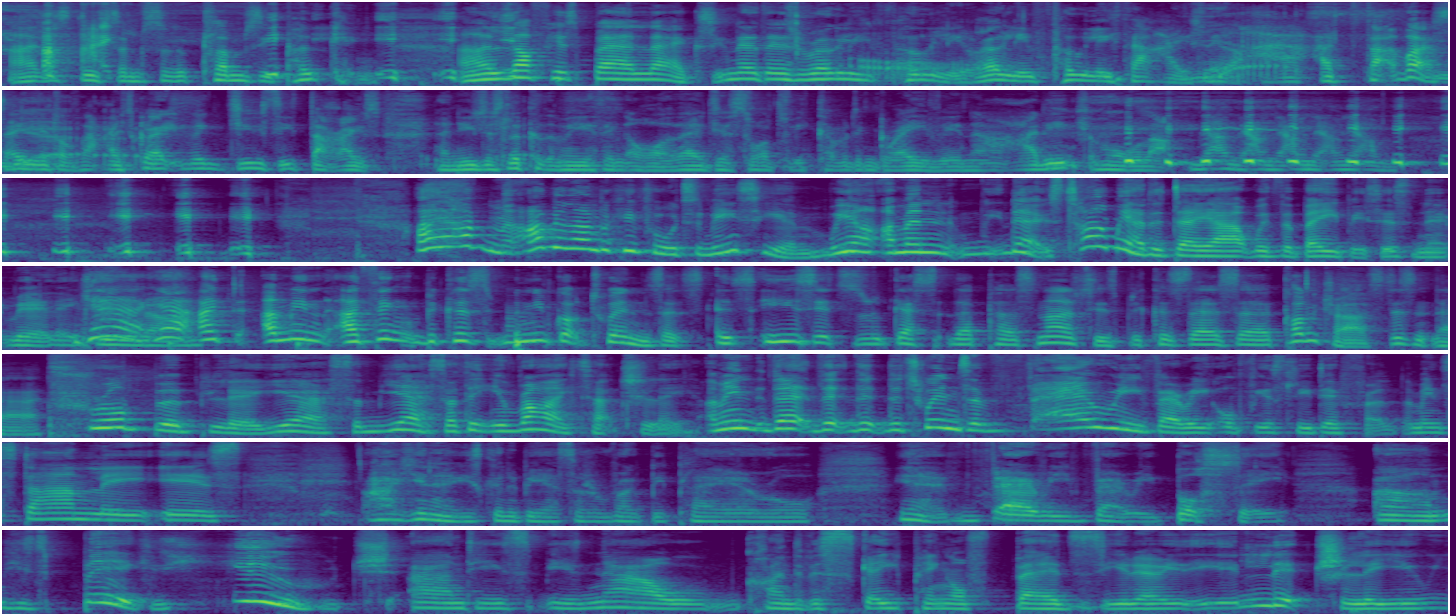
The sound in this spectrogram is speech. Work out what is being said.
I just do some sort of clumsy poking. I love his bare legs. You know, those roly poly, roly poly thighs. Little, I, well, I say little thighs, great big juicy thighs. And you just look at them and you think, oh, they just want to be covered in gravy. Now I'd eat them all up. Yum, yum, yum, yum, yum. I haven't. I mean, I'm looking forward to meeting him. We are. I mean, you know, it's time we had a day out with the babies, isn't it? Really? Yeah, and yeah. I? I, mean, I think because when you've got twins, it's it's easier to sort of guess at their personalities because there's a contrast, isn't there? Probably, yes. Um, yes, I think you're right, actually. I mean, the, the, the twins are very, very obviously different. I mean, Stanley is, uh, you know, he's going to be a sort of rugby player or, you know, very, very bossy. Um, he's big, he's huge, and he's he's now kind of escaping off beds. You know, he- he- literally, you.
